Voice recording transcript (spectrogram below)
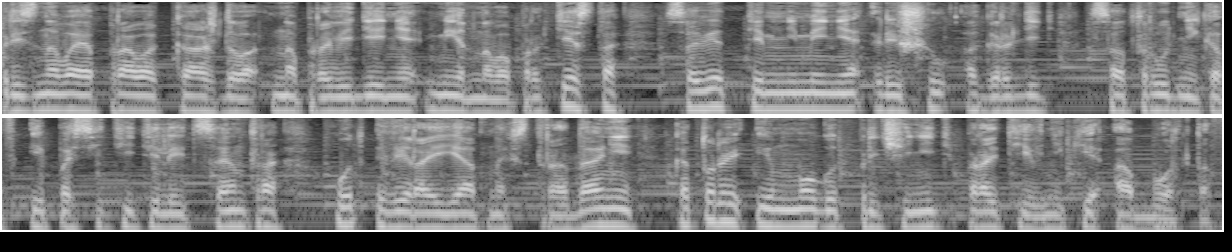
признавая право каждого на проведение мирного протеста, Совет, тем не менее, решил оградить сотрудников и посетителей центра от вероятных страданий, которые им могут причинить противники абортов.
